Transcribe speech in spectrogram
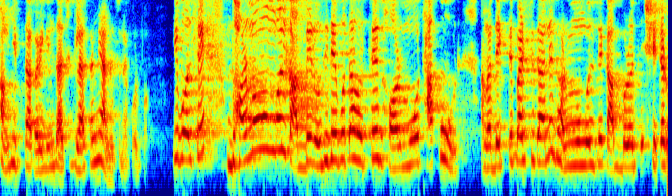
সংক্ষিপ্ত আকারে কিন্তু আজকে ক্লাসে আমি আলোচনা করব। কি বলছে? ধর্মমঙ্গল কাব্যের অধিদেবতা হচ্ছে ধর্ম ঠাকুর। আমরা দেখতে পাচ্ছি তাহলে ধর্মমঙ্গল যে কাব্য রয়েছে সেটার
